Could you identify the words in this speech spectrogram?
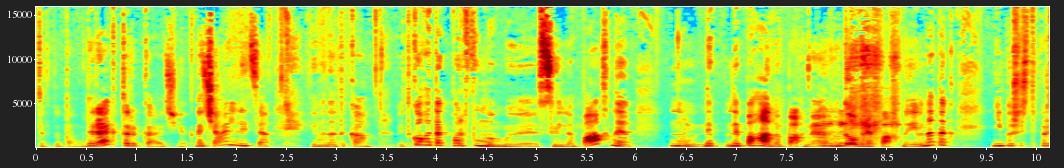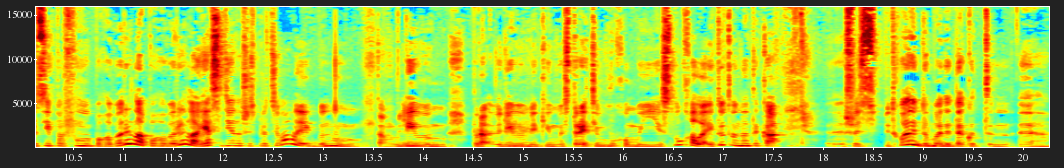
Типу там директорка чи як начальниця, і вона така: від кого так парфумами сильно пахне? Ну, не, не погано пахне, а добре пахне. І вона так ніби щось про ці парфуми поговорила, поговорила, а я сиділа щось працювала, якби ну там лівим лівим якимось третім вухом її слухала, і тут вона така е, щось підходить до мене, так от. Е,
